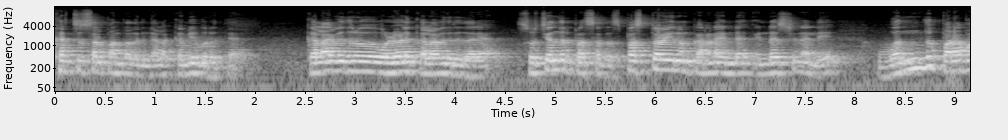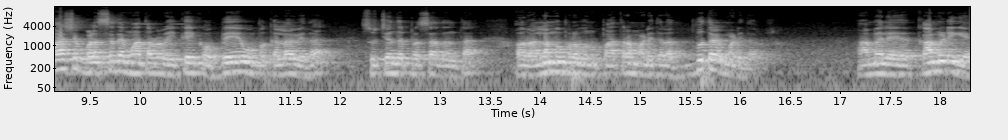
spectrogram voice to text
ಖರ್ಚು ಸ್ವಲ್ಪ ಅಂತದ್ರಿಂದ ಎಲ್ಲ ಕಮ್ಮಿ ಬರುತ್ತೆ. ಕಲಾವಿದರು, ಒಳ್ಳೊಳ್ಳೆ ಕಲಾವಿದರಿದ್ದಾರೆ. ಸುಚೇಂದ್ರ ಪ್ರಸಾದ್, ಸ್ಪಷ್ಟವಾಗಿ ನಮ್ಮ ಕನ್ನಡ ಇಂಡ, ಇಂಡಸ್ಟ್ರಿನಲ್ಲಿ ಒಂದು ಪರಭಾಷೆ ಬಳಸದೆ ಮಾತಾಡೋರು ಏಕೈಕ ಒಬ್ಬೇ ಒಬ್ಬ ಕಲಾವಿದ ಸುಚೇಂದ್ರ ಪ್ರಸಾದ್ ಅಂತ. ಅವರು ಅಲ್ಲಮ್ಮ ಪ್ರಭುನ ಪಾತ್ರ ಮಾಡಿದ್ದಾರೆ, ಅದ್ಭುತವಾಗಿ ಮಾಡಿದ್ದಾರೆ ಅವರು. ಆಮೇಲೆ ಕಾಮಿಡಿಗೆ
